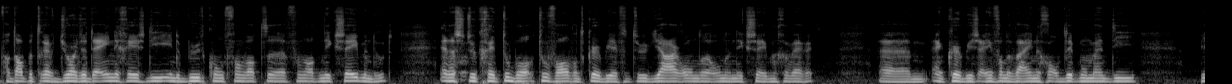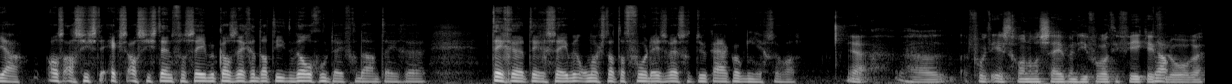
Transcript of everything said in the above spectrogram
wat dat betreft Georgia de enige is die in de buurt komt van wat, van wat Nick Saban doet. En dat is natuurlijk geen toeval, want Kirby heeft natuurlijk jaren onder, onder Nick Saban gewerkt. Um, en Kirby is een van de weinigen op dit moment die ja, als ex-assistent van Saban kan zeggen dat hij het wel goed heeft gedaan tegen, tegen, tegen Saban. Ondanks dat dat voor deze wedstrijd natuurlijk eigenlijk ook niet echt zo was. Ja, uh, voor het eerst gewonnen van Saban. Hiervoor had hij vier keer ja. verloren.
